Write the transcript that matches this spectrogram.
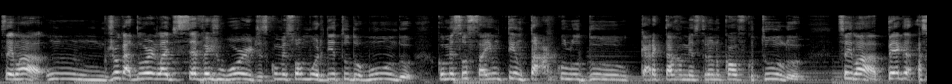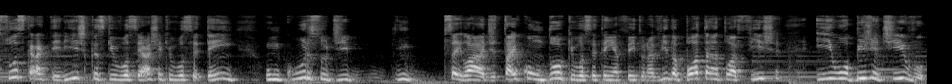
Sei lá, um jogador lá de Savage Worlds começou a morder todo mundo, começou a sair um tentáculo do cara que tava mestrando Call of Cthulhu. Sei lá, pega as suas características que você acha que você tem, um curso de sei lá, de taekwondo que você tenha feito na vida, bota na tua ficha e o objetivo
